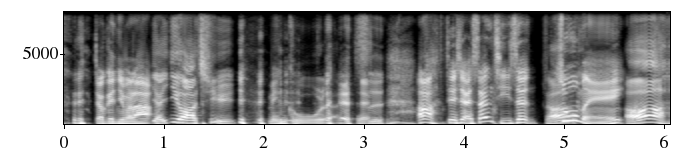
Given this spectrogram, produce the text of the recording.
交给你们啦。又 又要去名古屋了。是啊，接下来三期生朱美哦，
